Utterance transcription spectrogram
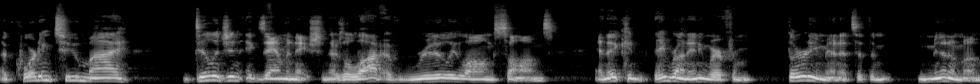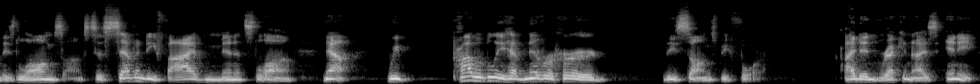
according to my diligent examination. There's a lot of really long songs, and they can they run anywhere from 30 minutes at the minimum, these long songs, to 75 minutes long. Now, we probably have never heard these songs before. I didn't recognize any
